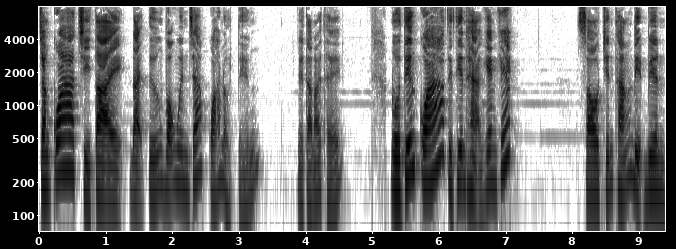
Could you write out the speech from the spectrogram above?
Chẳng qua chỉ tại đại tướng Võ Nguyên Giáp quá nổi tiếng. Người ta nói thế. Nổi tiếng quá thì thiên hạ ghen ghét. Sau chiến thắng Điện Biên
